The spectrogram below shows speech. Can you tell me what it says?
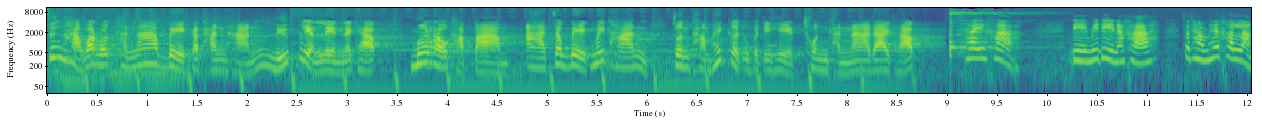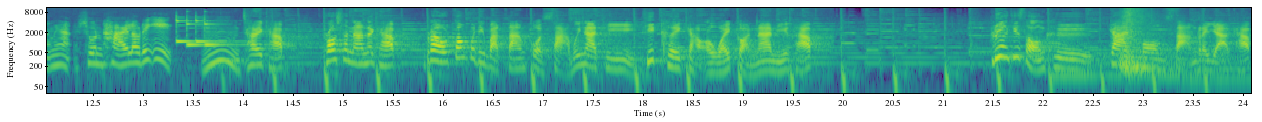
ซึ่งหากว่ารถคันหน้าเบรกกระทันหัน หรือเปลี่ยนเลนนะครับ เมื่อเราขับตามอาจจะเบรกไม่ทัน จนทำให้เกิดอุบัติเหตุชนคันหน้าได้ครับ ใช่ค่ะ ดีไม่ดีนะคะ จะทำให้คันหลังเนี่ยชนท้ายเราได้อีก อืมใช่ครับ เพราะฉะนั้นนะครับ เราต้องปฏิบัติตามกฎ 3 วินาทีที่เคยกล่าวเอาไว้ก่อนหน้านี้ครับ เรื่องที่ 2 คือ การมอง 3 ระยะครับ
